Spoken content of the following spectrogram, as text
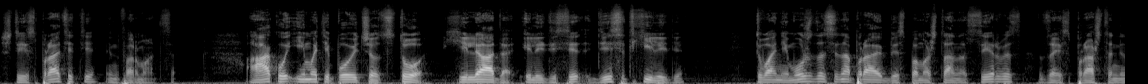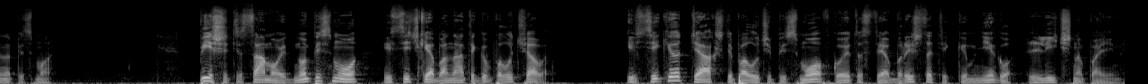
ще изпратите информация. А ако имате повече от 100, 1000 или 10 000, това не може да се направи без помощта на сервис за изпращане на писма. Пишете само едно писмо и всички абонати го получават. И всеки от тях ще получи писмо, в което сте обръщате към него лично по имя.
